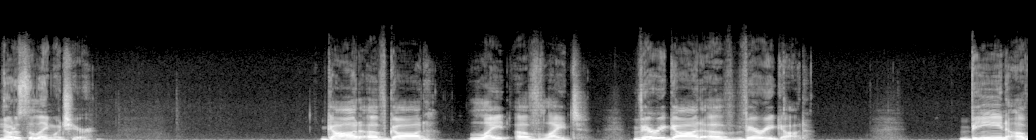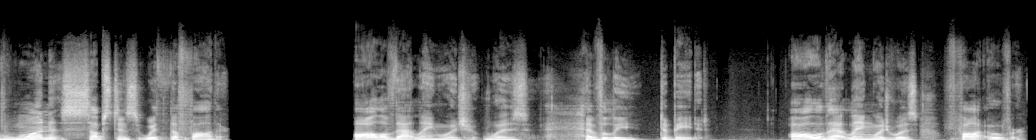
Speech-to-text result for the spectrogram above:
Notice the language here God of God, light of light, very God of very God, being of one substance with the Father all of that language was heavily debated. All of that language was fought over.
